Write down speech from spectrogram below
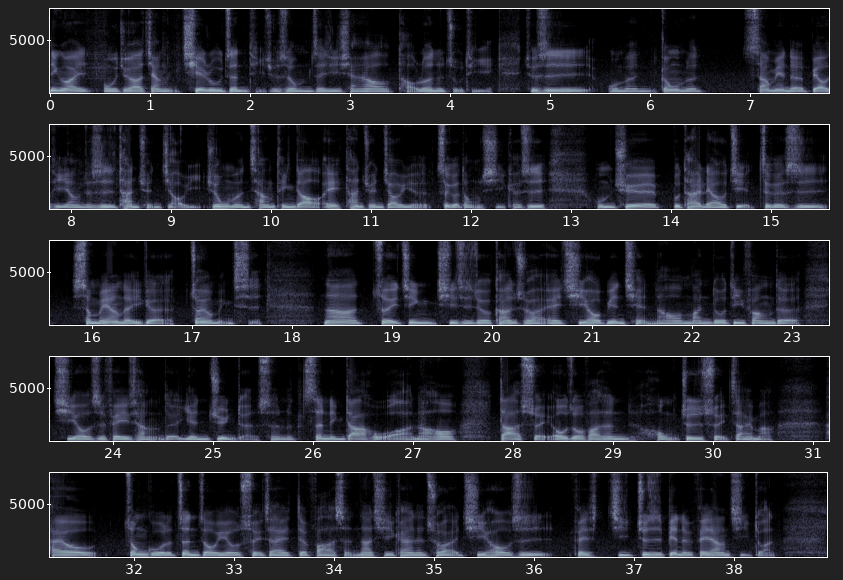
另外，我就要讲切入正题，就是我们这集想要讨论的主题，就是我们跟我们的上面的标题一样，就是碳权交易。就是我们常听到，诶，碳权交易的这个东西，可是我们却不太了解这个是什么样的一个专有名词。那最近其实就看得出来，哎，气候变迁，然后蛮多地方的气候是非常的严峻的，什么森林大火啊，然后大水，欧洲发生洪就是水灾嘛，还有中国的郑州也有水灾的发生。那其实看得出来，气候是非极，就是变得非常极端，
